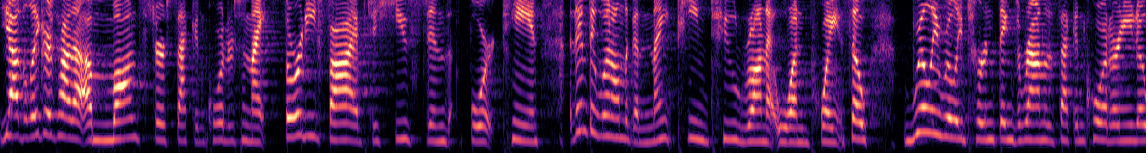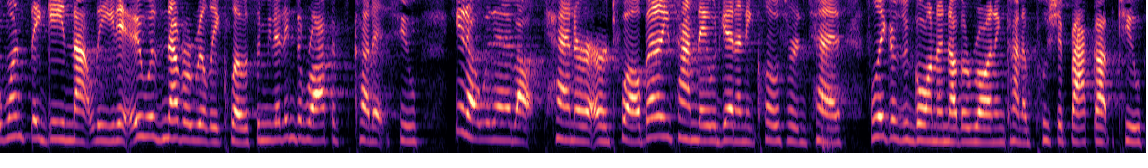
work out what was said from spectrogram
Yeah, the Lakers had a, a monster second quarter tonight 35 to Houston's 14. I think they went on like a 19 2 run at one point. So, really, really turned things around in the second quarter. And, you know, once they gained that lead, it, it was never really close close. I mean, I think the Rockets cut it to, you know, within about 10 or, or 12. But anytime they would get any closer to 10, the Lakers would go on another run and kind of push it back up to,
